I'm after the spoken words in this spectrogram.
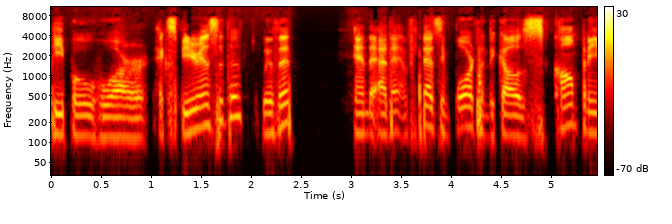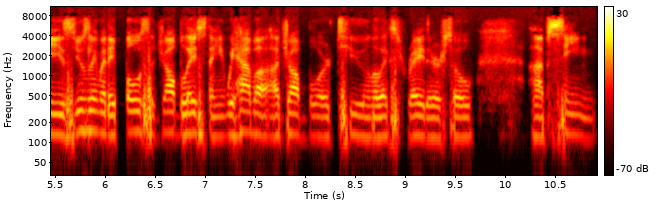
people who are experienced with it and I think that's important because companies usually when they post a job listing, we have a, a job board too on Elixir Radar. So I've seen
